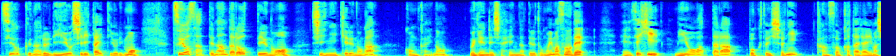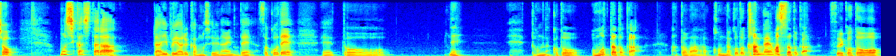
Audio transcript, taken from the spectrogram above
強くなる理由を知りたいっていうよりも強さってなんだろうっていうのを知りに行けるのが今回の無限列車編になってると思いますので、えー、ぜひ見終わったら僕と一緒に感想を語り合いましょう。もしかしたらライブやるかもしれないので、そこで、えー、っと、ね、え、どんなことを思ったとか、あとはこんなこと考えましたとか、そういうことを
